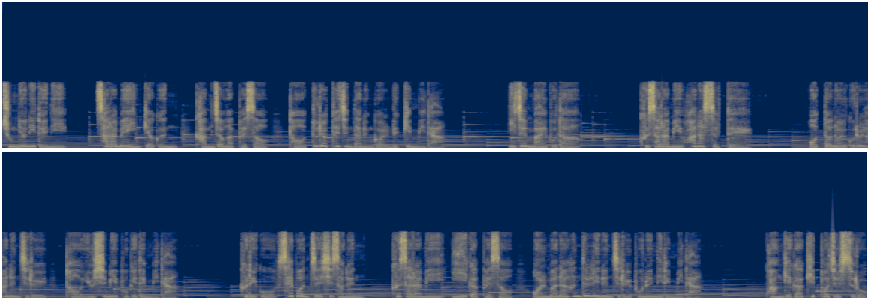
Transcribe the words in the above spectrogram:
중년이 되니 사람의 인격은 감정 앞에서 더 뚜렷해진다는 걸 느낍니다. 이젠 말보다 그 사람이 화났을 때 어떤 얼굴을 하는지를 더 유심히 보게 됩니다. 그리고 세 번째 시선은 그 사람이 이익 앞에서 얼마나 흔들리는지를 보는 일입니다. 관계가 깊어질수록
